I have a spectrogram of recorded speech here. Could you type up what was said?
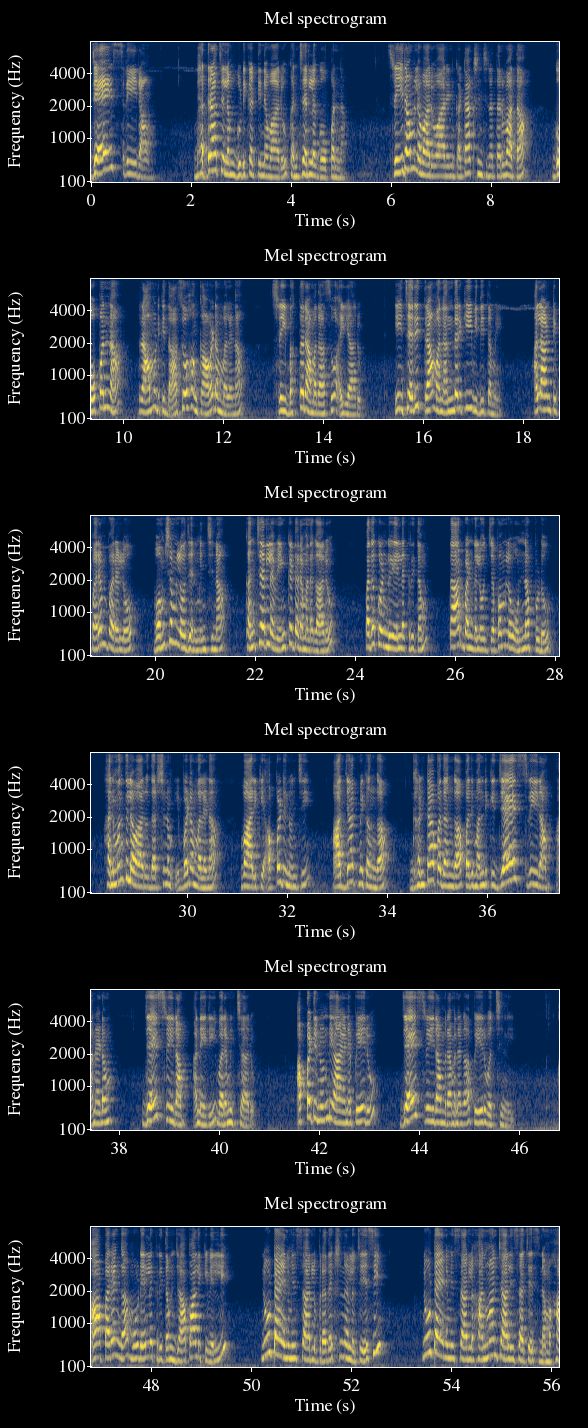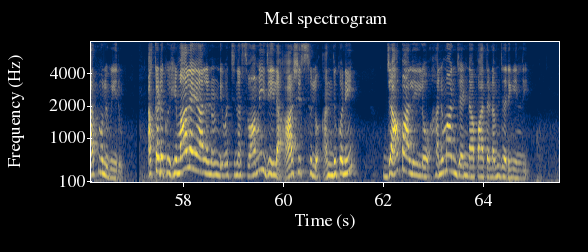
జై శ్రీరామ్. భద్రాచలం గుడి కట్టిన వారు కంచెర్ల గోపన్న. శ్రీరాముల వారు వారిని కటాక్షించిన తర్వాత గోపన్న రాముడికి దాసోహం కావడం వలన శ్రీ భక్త రామదాసు అయ్యారు. ఈ చరిత్ర మనందరికీ విదితమే. అలాంటి పరంపరలో వంశంలో జన్మించిన కంచర్ల వెంకటరమణ గారు పదకొండు ఏళ్ళ క్రితం తార్బండలో జపంలో ఉన్నప్పుడు హనుమంతుల వారు దర్శనం ఇవ్వడం వలన వారికి అప్పటి నుంచి ఆధ్యాత్మికంగా ఘంటాపదంగా పది మందికి జై శ్రీరామ్ అనడం జై శ్రీరామ్ అనేది వరమిచ్చారు. అప్పటి నుండి ఆయన పేరు జై శ్రీరామ్ రమణగా పేరు వచ్చింది. ఆ పరంగా మూడేళ్ళ క్రితం జాపాలికి వెళ్ళి నూట ఎనిమిది సార్లు ప్రదక్షిణలు చేసి నూట ఎనిమిది సార్లు హనుమాన్ చాలీసా చేసిన మహాత్ములు వీరు. అక్కడకు హిమాలయాల నుండి వచ్చిన స్వామీజీల ఆశీస్సులు అందుకొని జాపాలీలో హనుమాన్ జెండా పాతడం జరిగింది.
